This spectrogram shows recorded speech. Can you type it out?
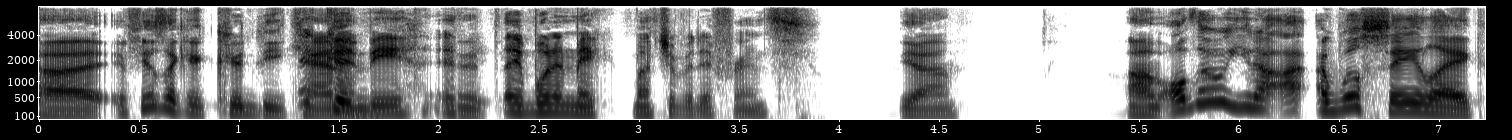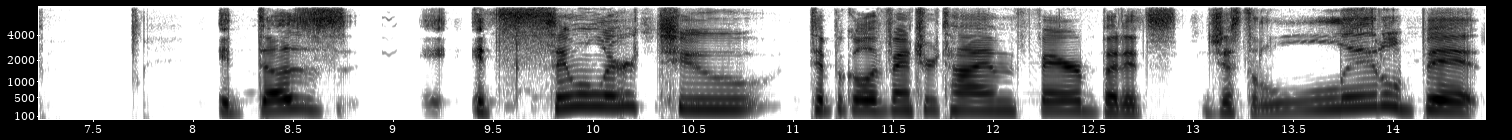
Uh, it feels like it could be canon. It could be. It, it- it wouldn't make much of a difference. Yeah. Um, although you know, I, I will say like, it does. it- It's similar to typical Adventure Time fare, but it's just a little bit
